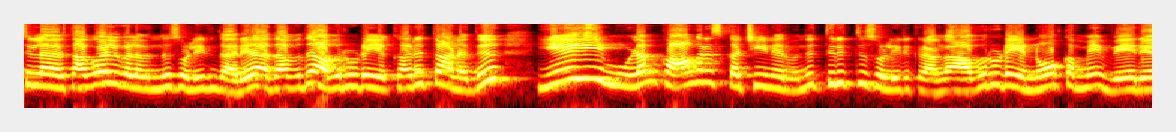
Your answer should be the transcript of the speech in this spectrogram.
சில தகவல்களை வந்து சொல்லியிருந்தாரு. அதாவது அவருடைய கருத்தானது ஏஐ மூலம் காங்கிரஸ் கட்சியினர் வந்து திருத்து சொல்லியிருக்கிறாங்க. அவர் அவருடைய நோக்கமே வேறு.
